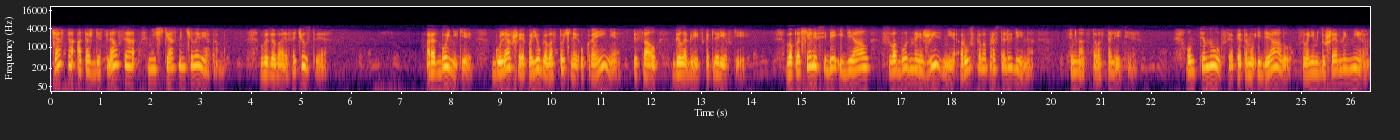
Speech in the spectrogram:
часто отождествлялся с несчастным человеком, вызывая сочувствие. Разбойники – гулявшие по юго-восточной Украине, писал Белогриц-Котляревский, воплощали в себе идеал свободной жизни русского простолюдина XVII столетия. Он тянулся к этому идеалу своим душевным миром.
